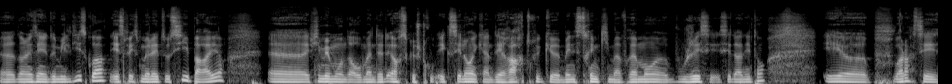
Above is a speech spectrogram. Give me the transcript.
euh, dans les années 2010, quoi. Et Space Mullet aussi, par ailleurs. et puis même Wonder Woman Dead Earth, que je trouve excellent et qui est un des rares trucs mainstream qui m'a vraiment bougé ces, derniers temps. Et voilà, c'est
